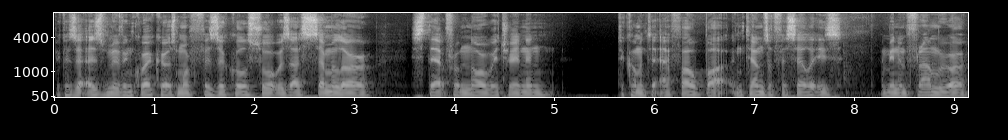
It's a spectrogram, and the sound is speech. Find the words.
because it is moving quicker, it's more physical. So it was a similar step from Norway training to coming to FH. But in terms of facilities, I mean, in Fram, we were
